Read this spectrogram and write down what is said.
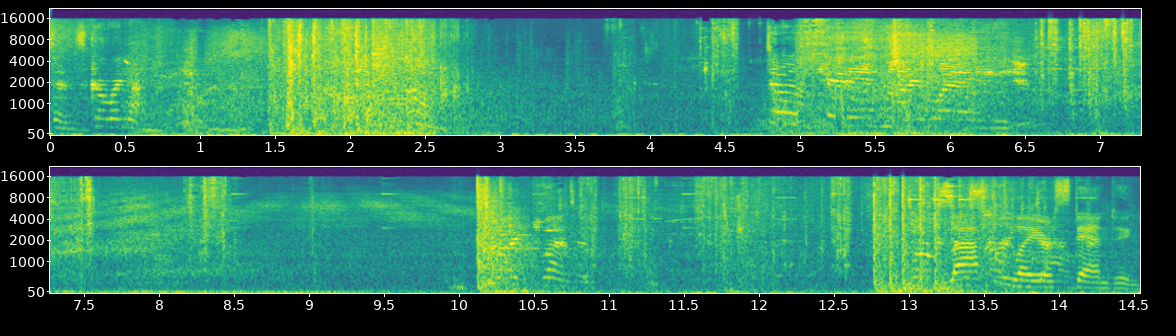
Toxins going up. Don't get in my way. Spike planted. Toxin Last player down. standing.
